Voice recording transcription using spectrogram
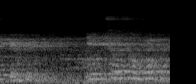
自由一直送给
